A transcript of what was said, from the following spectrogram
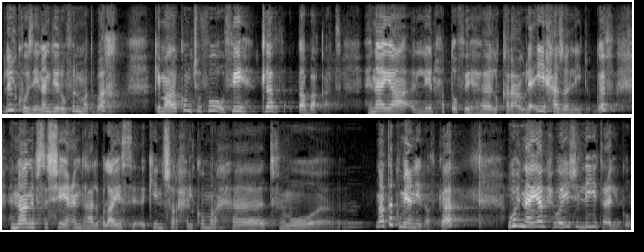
للكوزينة نديرو في المطبخ. كما راكم تشوفوا فيه ثلاث طبقات. هنايا اللي نحطو فيه القرع ولا أي حاجة اللي توقف. هنا نفس الشيء عندها البلايص كي نشرح لكم راح تفهموا نعطيكم يعني الأفكار. وهنايا الحوايج اللي يتعلقوا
